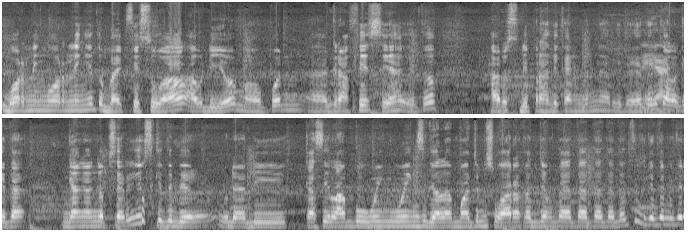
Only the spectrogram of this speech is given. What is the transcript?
warning-warning itu baik visual, audio maupun eh, grafis ya itu harus diperhatikan benar gitu ya. Jadi Iya. kalau kita nggak nganggap serius gitu biar udah dikasih lampu wing-wing segala macam suara kencang tete tete tete terus kita mikir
